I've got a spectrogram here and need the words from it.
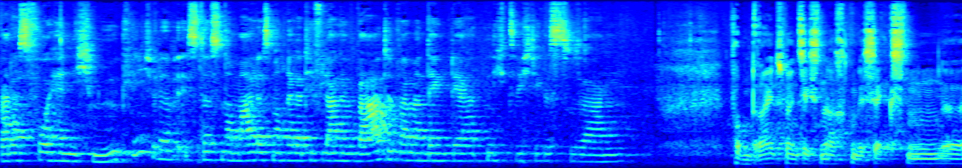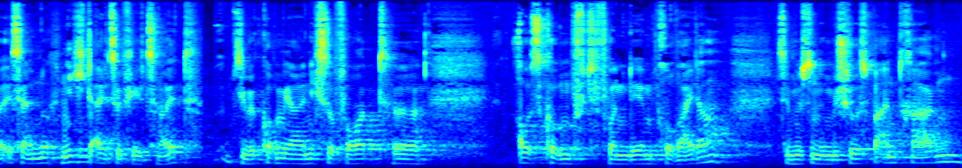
War das vorher nicht möglich oder ist das normal, dass man relativ lange wartet, weil man denkt, der hat nichts Wichtiges zu sagen? Vom 23.08. bis 6. Äh, ist ja noch nicht allzu viel Zeit. Sie bekommen ja nicht sofort äh, Auskunft von dem Provider. Sie müssen einen Beschluss beantragen,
